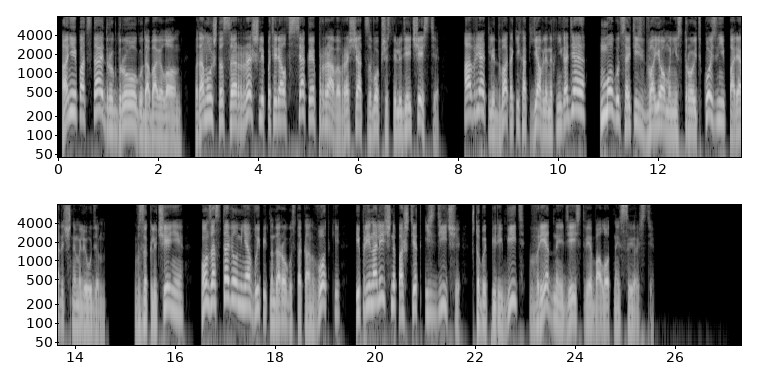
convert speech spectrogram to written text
«Они подстать друг другу», — добавил он, — потому что сэр Рэшли потерял всякое право вращаться в обществе людей чести, а вряд ли два таких отъявленных негодяя могут сойтись вдвоем и не строить козней порядочным людям. В заключение он заставил меня выпить на дорогу стакан водки и приналечь на паштет из дичи, чтобы перебить вредные действия болотной сырости.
